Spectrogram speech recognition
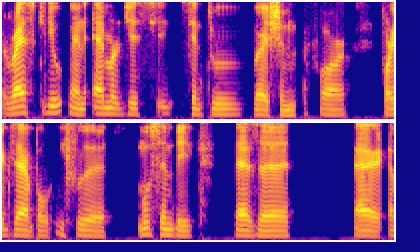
rescue and emergency situation. For for example, if uh, Mozambique has a, a, a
